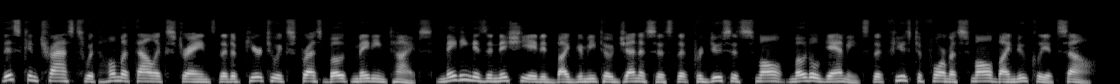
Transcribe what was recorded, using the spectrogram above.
This contrasts with homothallic strains that appear to express both mating types. Mating is initiated by gametogenesis that produces small, motile gametes that fuse to form a small binucleate cell.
